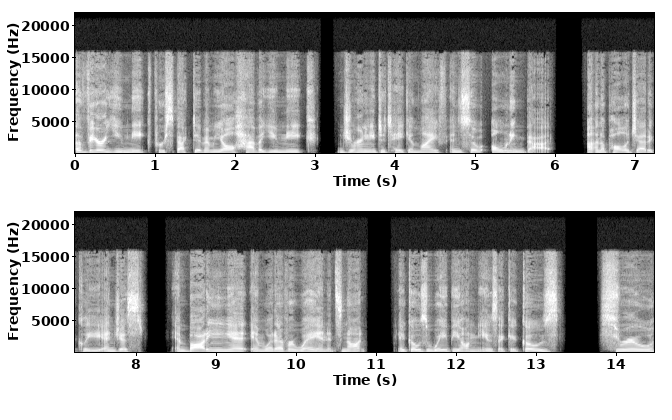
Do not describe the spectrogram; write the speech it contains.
a very unique perspective and we all have a unique journey to take in life. And so owning that unapologetically and just embodying it in whatever way. And it's not, it goes way beyond music. It goes through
